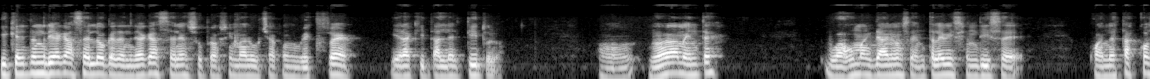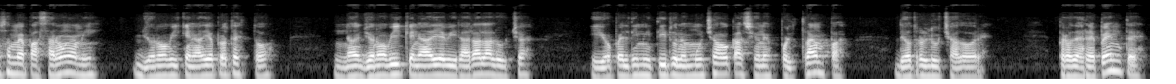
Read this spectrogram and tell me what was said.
y que él tendría que hacer lo que tendría que hacer en su próxima lucha con Ric Flair y era quitarle el título. Nuevamente, Wahoo McDaniels en televisión dice, cuando estas cosas me pasaron a mí, yo no vi que nadie protestó, no, yo no vi que nadie virara la lucha y yo perdí mi título en muchas ocasiones por trampa de otros luchadores. Pero de repente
